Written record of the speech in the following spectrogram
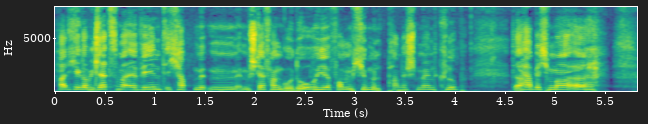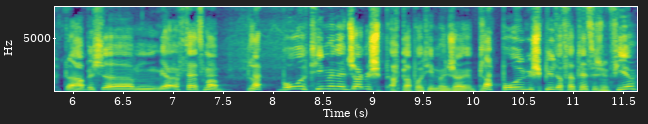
hatte ich ja, glaube ich, letztes Mal erwähnt, ich habe mit dem Stefan Godot hier vom Human Punishment Club, da habe ich mal, äh, da habe ich ähm, ja öfter jetzt mal Blood Bowl Team Manager gespielt, ach Blood Bowl Team Manager, Blood Bowl gespielt auf der PlayStation 4.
